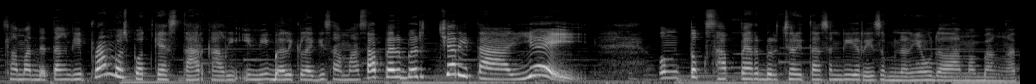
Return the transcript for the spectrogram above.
Selamat datang di Prambos Podcaster. Kali ini balik lagi sama Saper bercerita. Yay! Untuk Saper bercerita sendiri sebenarnya udah lama banget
